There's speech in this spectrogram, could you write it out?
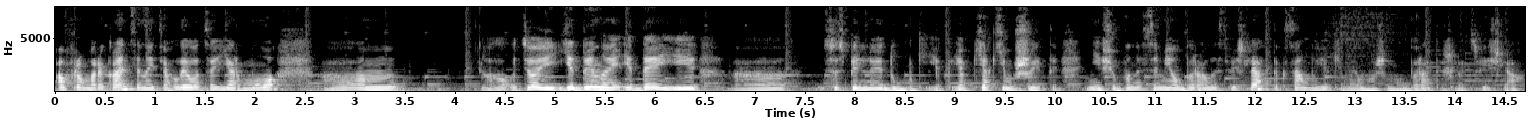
афроамериканці не тягли оце ярмо ем, е, оцієї єдиної ідеї. Суспільної думки, як, як, як їм жити. Ні, щоб вони самі обирали свій шлях, так само, як і ми можемо обирати шлях, свій шлях.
